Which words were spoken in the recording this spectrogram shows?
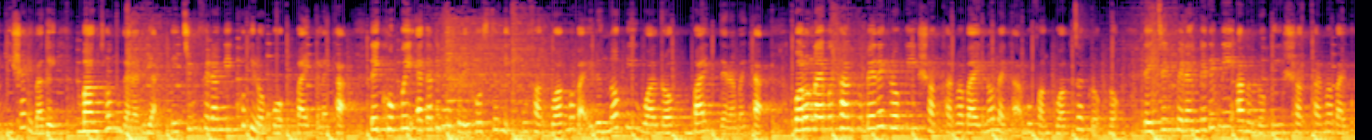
এই কিশারি বাগৈ মাংথং দারারিয়া এই চিং ফেরাংনি খুতিরকবো বাইক লাইখা তাই খুম্বই একাডেমি পরি হোস্টেলনি বুফাং ওয়াগমাবাই রংনকনি ওয়াল রক বাইক দেরাবাইখা। বরং নাই থাক বেদেক রগ্নি সাক্ষার্মা বাইনো লাইকা বুফাং কুয়াক চাক রগ্ন তাই চিং ফেরাং বেদেক বেদেকনি আদম রগ্নি সাক্ষার্মা বাইব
